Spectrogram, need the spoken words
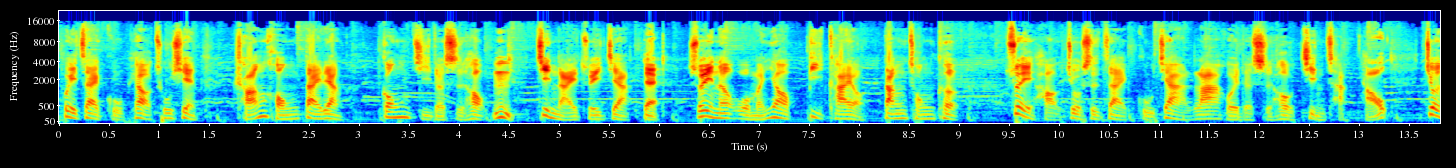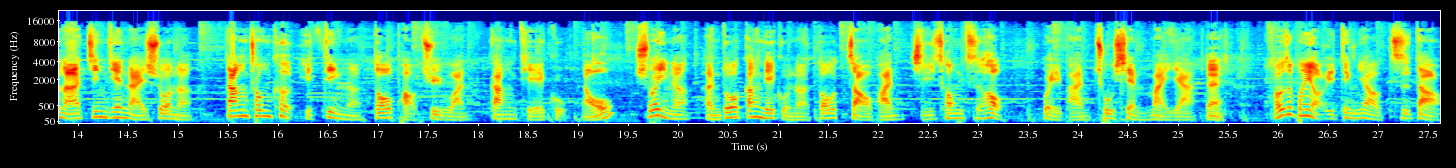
会在股票出现长红带量攻击的时候，嗯，进来追价。对，所以呢，我们要避开哦，当冲客，最好就是在股价拉回的时候进场。好，就拿今天来说呢。当冲客一定呢都跑去玩钢铁股哦，所以呢很多钢铁股呢都早盘急冲之后尾盘出现卖压。对，投资朋友一定要知道，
